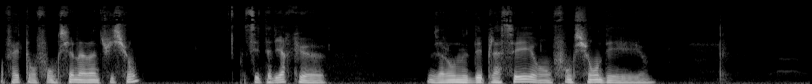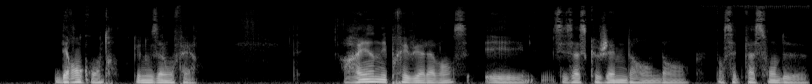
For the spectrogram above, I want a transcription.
En fait, on fonctionne à l'intuition, c'est-à-dire que nous allons nous déplacer en fonction des, des rencontres que nous allons faire. Rien n'est prévu à l'avance et c'est ça ce que j'aime dans, dans, cette façon de,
